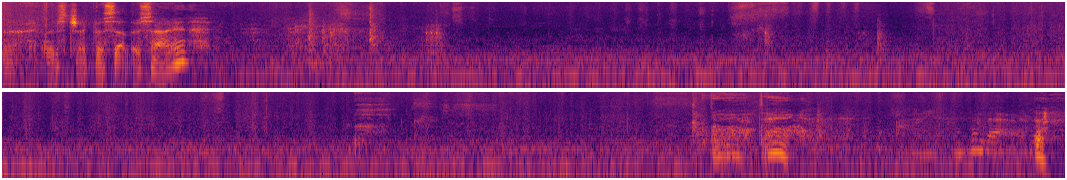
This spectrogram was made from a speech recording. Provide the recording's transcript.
Alright, let's check this other side. Yeah, dang.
